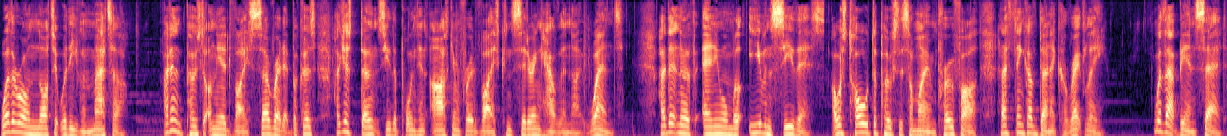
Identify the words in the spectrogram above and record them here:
whether or not it would even matter. I didn't post it on the advice subreddit because I just don't see the point in asking for advice considering how the night went. I don't know if anyone will even see this. I was told to post this on my own profile, and I think I've done it correctly. With that being said,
